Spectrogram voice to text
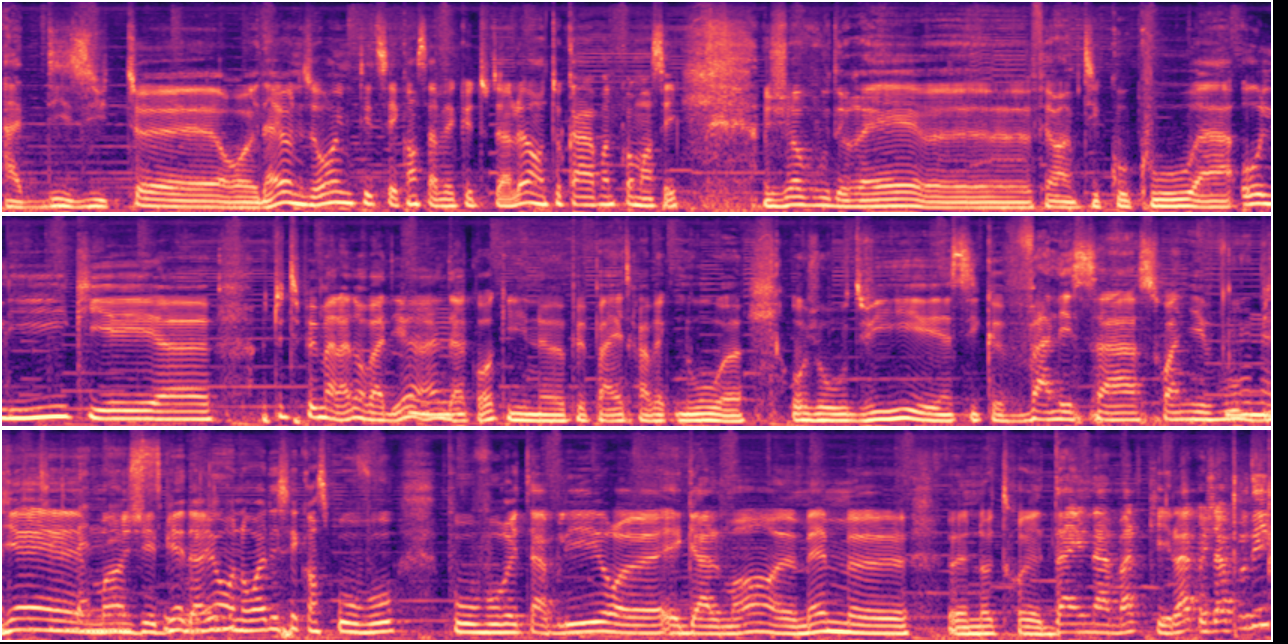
à 18 heures. D'ailleurs, nous aurons une petite séquence avec eux tout à l'heure. En tout cas, avant de commencer, je voudrais euh, faire un petit coucou à Oli qui est euh, un tout petit peu malade, on va dire, hein, d'accord, qui ne peut pas être avec nous aujourd'hui, ainsi que Vanessa. Soignez-vous bien, mangez bien. D'ailleurs, on aura des séquences pour vous, pour vous rétablir euh, également. Euh, même euh, notre Dynamite qui est là, que j'applaudis.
